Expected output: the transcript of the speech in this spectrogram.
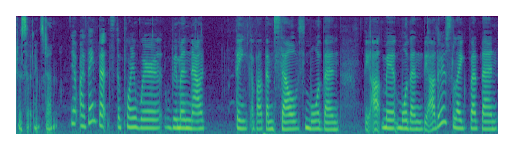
to a certain extent. Yeah, I think that's the point where women now think about themselves more than the uh, more than the others. Like, but then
